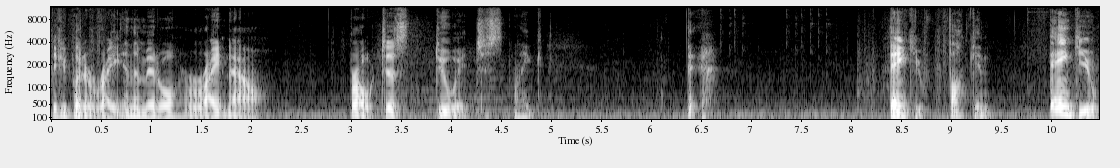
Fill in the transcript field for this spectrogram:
If you put it right in the middle right now, Bro, just do it. Just like. Th thank you. Fucking. Thank you.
